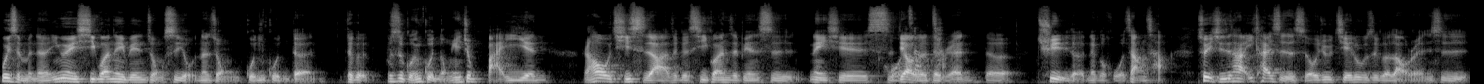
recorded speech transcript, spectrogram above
为什么呢？因为西关那边总是有那种滚滚的，这个不是滚滚浓烟，就白烟。然后其实啊，这个西关这边是那些死掉了的人的去的那个火葬场，所以其实他一开始的时候就揭露这个老人是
